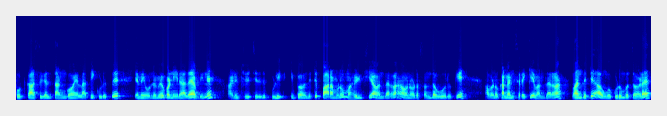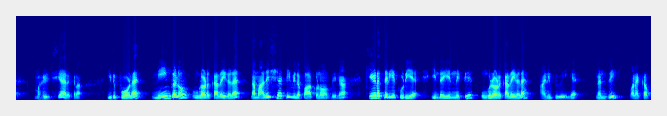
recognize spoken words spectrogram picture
பொற்காசுகள் தங்கம் எல்லாத்தையும் கொடுத்து என்னை ஒன்றுமே பண்ணிடாத அப்படின்னு அனுப்பிச்சி வச்சிருது புலி. இப்போ வந்துட்டு பரமனும் மகிழ்ச்சியாக வந்துடுறான். அவனோட சொந்த ஊருக்கே அவனும் கண்ணன் சிறைக்கே வந்துடுறான். வந்துட்டு அவங்க குடும்பத்தோட மகிழ்ச்சியாக இருக்கிறான். இது போல் நீங்களும் உங்களோட கதைகளை நம்ம அதிர்ஷியா டிவியில் பார்க்கணும் அப்படின்னா கீழே தெரியக்கூடிய இந்த எண்ணுக்கு உங்களோட கதைகளை அனுப்பி வைங்க. நன்றி வணக்கம்.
